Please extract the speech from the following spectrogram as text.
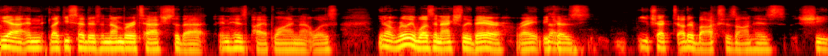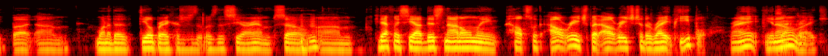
Yeah, and like you said, there's a number attached to that in his pipeline that was, you know, really wasn't actually there, right? Because no. you checked other boxes on his sheet, but um, one of the deal breakers was, was the CRM. So mm-hmm. um, you definitely see how this not only helps with outreach, but outreach to the right people, right? You know, exactly. like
